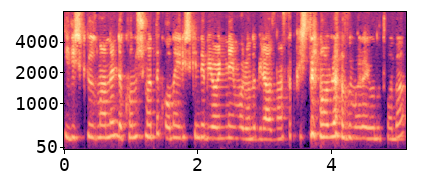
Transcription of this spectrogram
ilişki uzmanlarını da konuşmadık. Ona ilişkinde bir örneğim var. Onu birazdan sıkıştırmam lazım arayı unutmadan.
